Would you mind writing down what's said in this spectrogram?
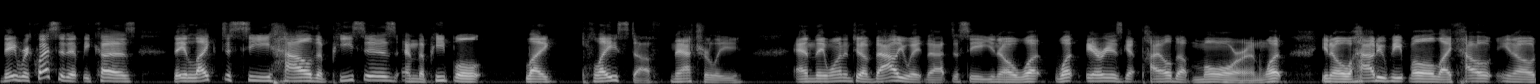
they requested it because they like to see how the pieces and the people like play stuff naturally and they wanted to evaluate that to see you know what what areas get piled up more and what you know how do people like how you know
